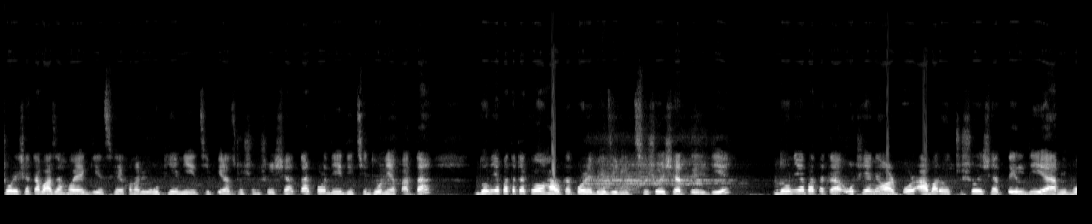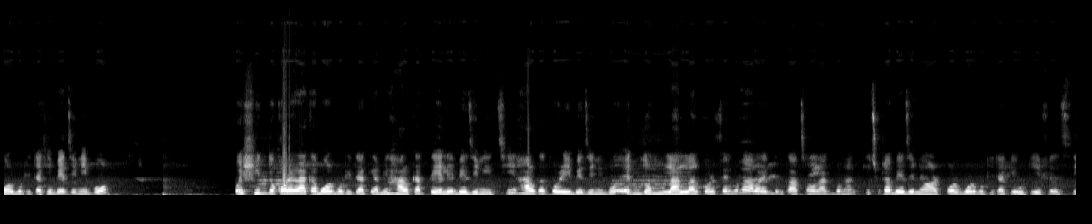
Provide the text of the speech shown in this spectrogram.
সরিষাটা ভাজা হয়ে গিয়েছে, এখন আমি উঠিয়ে নিয়েছি পেঁয়াজ, রসুন, সরিষা। তারপর দিয়ে দিচ্ছি ধনিয়া পাতা। ধনিয়া পাতাটাকেও হালকা করে ভেজে নিচ্ছি সরিষার তেল দিয়ে। ধনিয়া পাতাটা উঠিয়ে নেওয়ার পর আবারও একটু সরিষার তেল দিয়ে আমি বরবটিটাকে বেজে নিব। ওই সিদ্ধ করে রাখা বরবটিটাকে আমি হালকা তেলে বেজে নিচ্ছি। হালকা করেই বেজে নিব। একদম লাল লাল করে ফেলব না, আবার একদম কাঁচাও রাখব না। কিছুটা বেজে নেওয়ার পর বরবটিটাকে উঠিয়ে ফেলছি।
